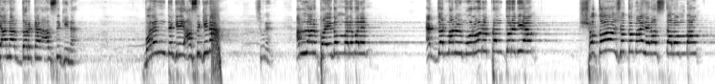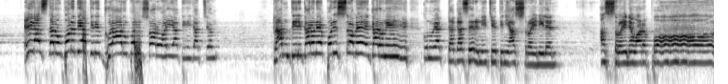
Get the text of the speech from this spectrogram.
জানার দরকার আছে কিনা? বলেন দেখি আছে কিনা? শুনেন, আল্লাহর পয়গম্বরে বলেন, একজন মানুষ মরুর প্রান্তরে দিয়া শত শত মাইল রাস্তা লম্বা, এই রাস্তার উপর দিয়া তিনি ঘোড়ার উপরে সর হইয়া তিনি যাচ্ছেন। ক্লান্তির কারণে, পরিশ্রমের কারণে কোনো একটা গাছের নিচে তিনি আশ্রয় নিলেন। আশ্রয় নেওয়ার পর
